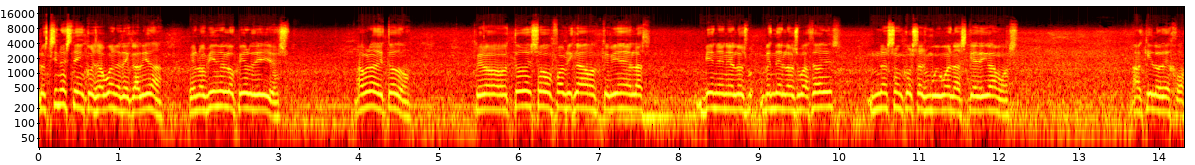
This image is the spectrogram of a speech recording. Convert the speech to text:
Los chinos tienen cosas buenas de calidad, pero nos viene lo peor de ellos. Habla de todo. Pero todo eso fabricado que viene en las, vienen en los, venden en los bazares no son cosas muy buenas que digamos. Aquí lo dejo.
